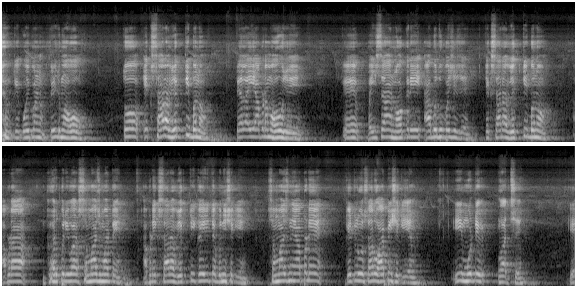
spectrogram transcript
કે કોઈ પણ ફિલ્ડમાં હોવ, તો એક સારા વ્યક્તિ બનો. પહેલાં એ આપણામાં હોવું જોઈએ કે પૈસા, નોકરી, આ બધું પછી છે. એક સારા વ્યક્તિ બનો. આપણા ઘર પરિવાર, સમાજ માટે આપણે એક સારા વ્યક્તિ કઈ રીતે બની શકીએ? સમાજને આપણે કેટલું સારું આપી શકીએ એમ? એ મોટી વાત છે. કે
